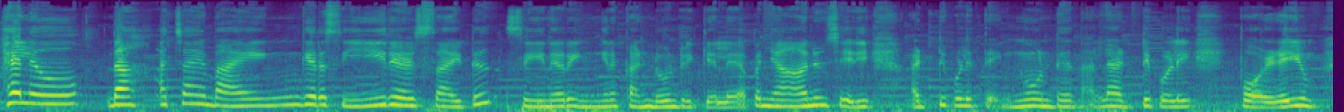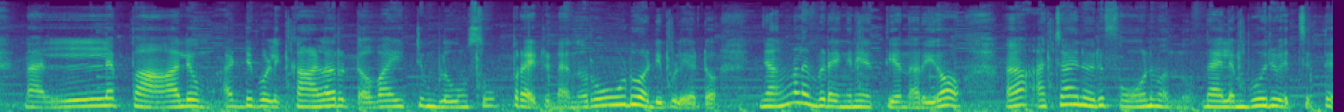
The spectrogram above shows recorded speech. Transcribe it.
ഹലോ ദാ അച്ചായ ഭയങ്കര സീരിയസ് ആയിട്ട് സീനറി ഇങ്ങനെ കണ്ടുകൊണ്ടിരിക്കുകയല്ലേ അപ്പം ഞാനും ശരി അടിപൊളി തെങ്ങുണ്ട് നല്ല അടിപൊളി പുഴയും നല്ല പാലും അടിപൊളി കളർ കേട്ടോ വൈറ്റും ബ്ലൂവും സൂപ്പറായിട്ടുണ്ടായിരുന്നു റോഡും അടിപൊളി കേട്ടോ ഞങ്ങളിവിടെ എങ്ങനെ എത്തിയെന്നറിയോ? അച്ചായനൊരു ഫോൺ വന്നു നിലമ്പൂർ വെച്ചിട്ട്.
